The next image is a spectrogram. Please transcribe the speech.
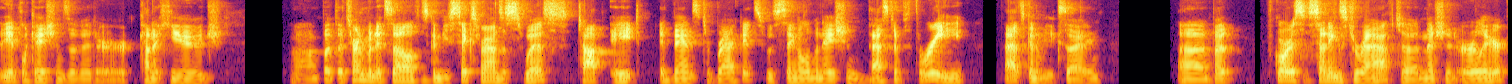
the implications of it are kind of huge. Um, but the tournament itself is going to be six rounds of Swiss, top eight advance to brackets with single elimination best of three. That's going to be exciting. Uh, but of course, settings draft, uh, mentioned it earlier.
